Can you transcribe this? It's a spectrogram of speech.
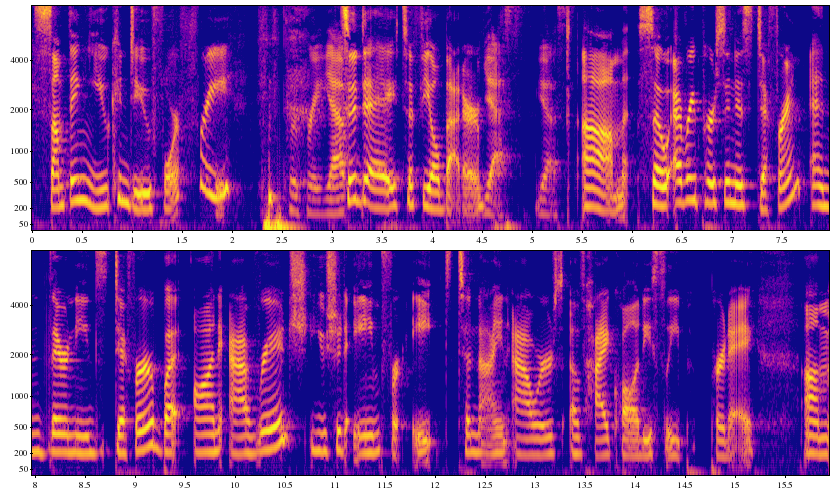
something you can do for free For free, yep. today to feel better. yes, yes. Um, so every person is different and their needs differ, but on average, you should aim for eight to nine hours of high quality sleep per day. Um,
